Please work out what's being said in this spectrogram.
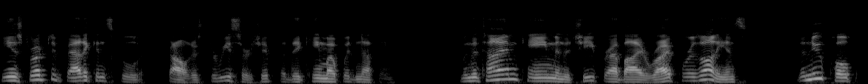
He instructed Vatican school, scholars to research it, but they came up with nothing. When the time came and the chief rabbi arrived for his audience, the new pope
